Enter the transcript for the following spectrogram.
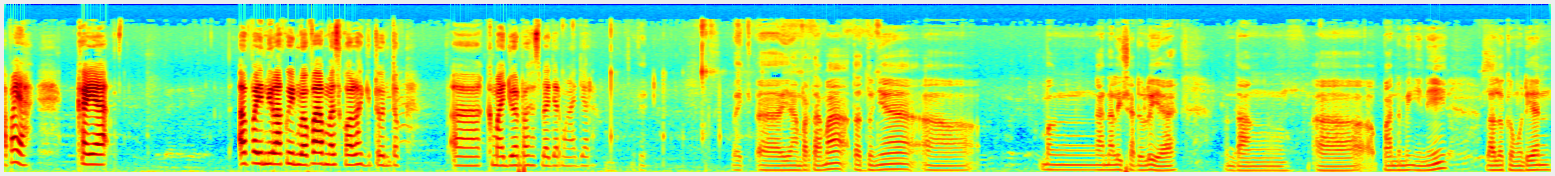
apa ya, kayak apa yang dilakuin Bapak sama sekolah gitu untuk eh, kemajuan proses belajar mengajar? Oke. Baik, eh, yang pertama tentunya eh, menganalisa dulu ya tentang eh, pandemi ini, lalu kemudian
